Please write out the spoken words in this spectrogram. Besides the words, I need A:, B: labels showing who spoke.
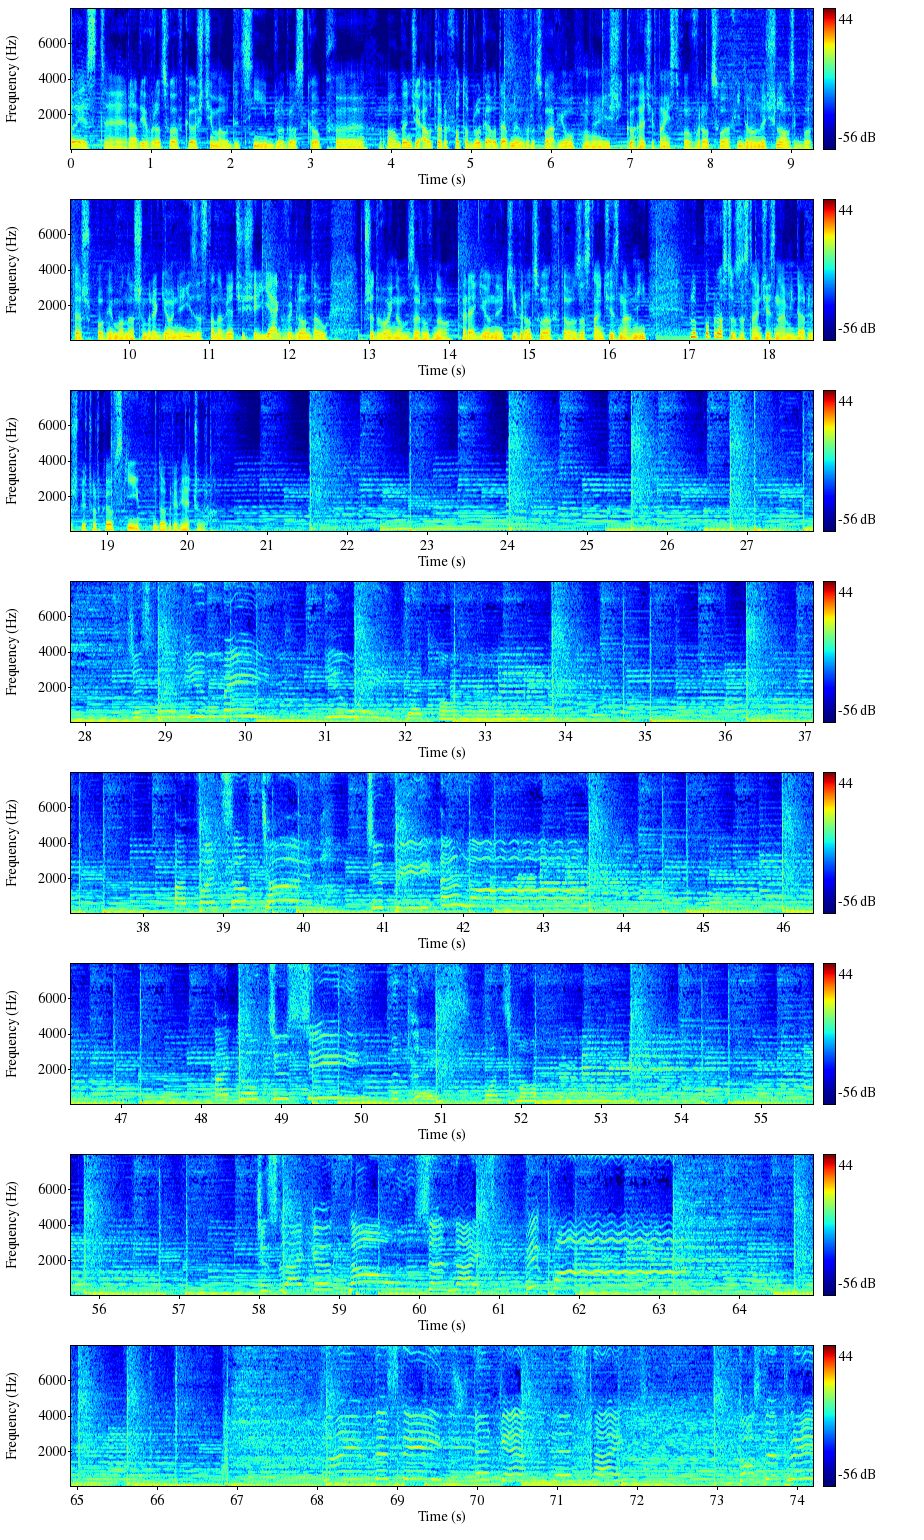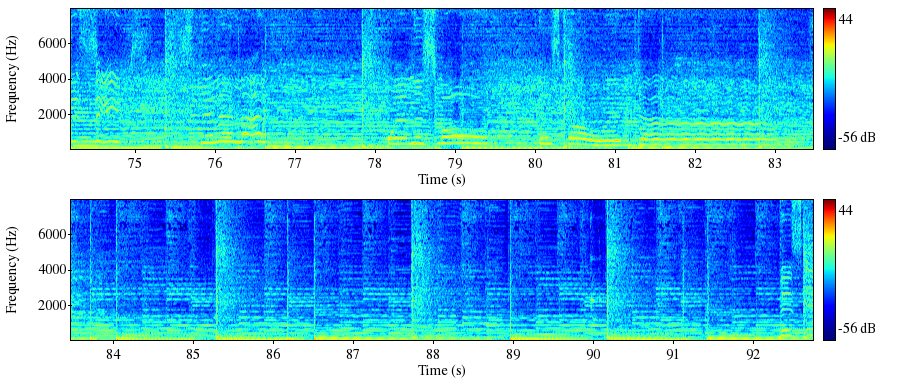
A: To jest e, Radio Wrocław, gościem audycji Blogoskop. E, o, będzie autor fotobloga o dawnym Wrocławiu. E, jeśli kochacie Państwo Wrocław i Dolny Śląsk, bo też powiem o naszym regionie i zastanawiacie się, jak wyglądał przed wojną zarówno region, jak i Wrocław, to zostańcie z nami lub po prostu zostańcie z nami. Dariusz Wieczorkowski, dobry wieczór. This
